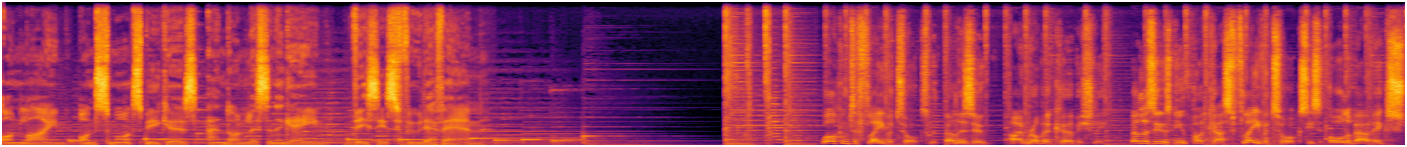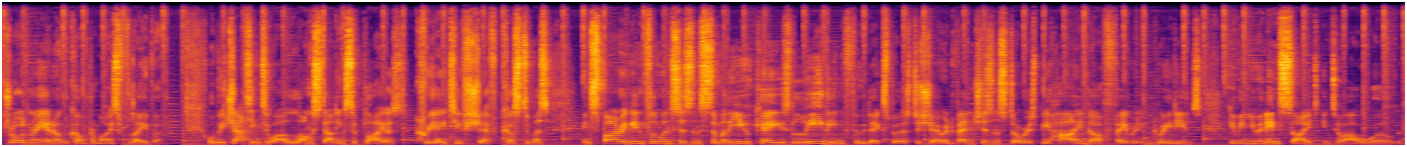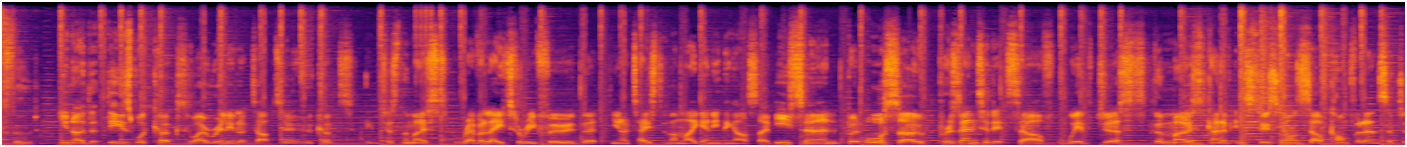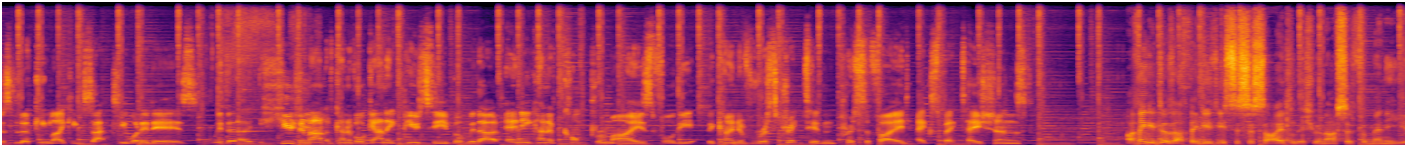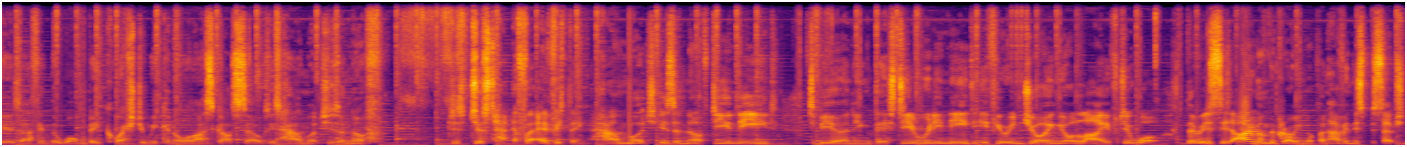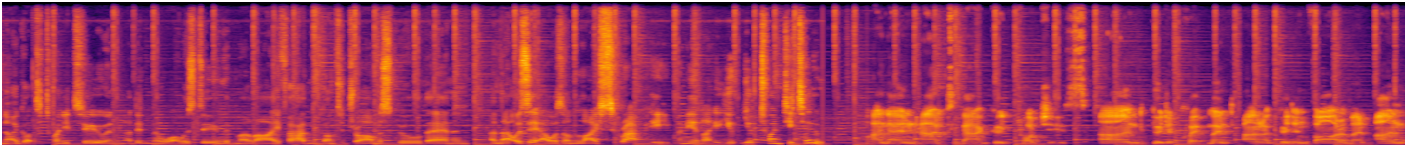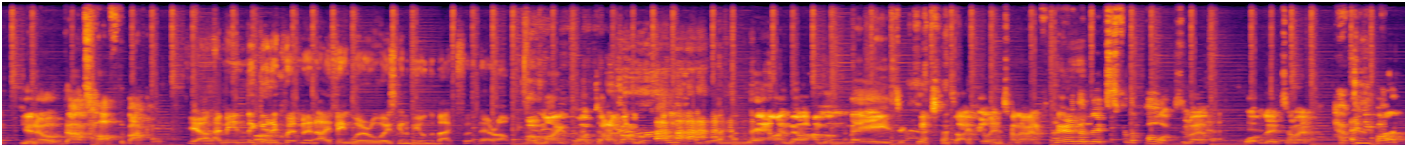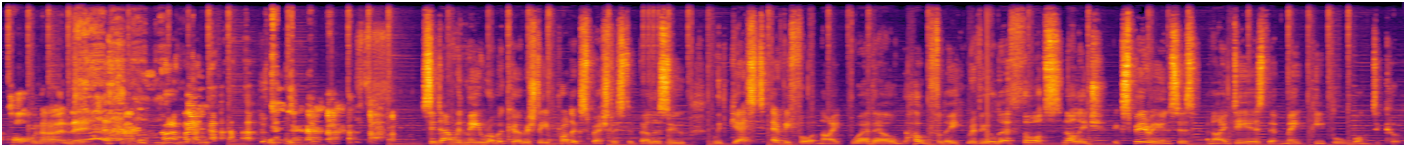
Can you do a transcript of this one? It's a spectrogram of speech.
online, on smart speakers, and on Listen Again. This is Food FM. Welcome to Flavour Talks with Belazu. I'm Robert Curbishley. Bella Zoo's new podcast, Flavour Talks, is all about extraordinary and uncompromised flavour. We'll be chatting to our long standing suppliers, creative chef customers, inspiring influencers, and some of the UK's leading food experts to share adventures and stories behind our favourite ingredients, giving you an insight into our world of food. You know, that these were cooks who I really looked up to, who cooked just the most revelatory food that, you know, tasted unlike anything else I'd eaten, but also presented itself with just the most kind of insouciant self confidence of just looking like exactly what it is, with a huge amount of kind of organic beauty, but without any kind of compromise for the, the kind of restricted and pressified expectations. I think it does. I think it's a societal issue, and I've said for many years, I think the one big question we can all ask ourselves is how much is enough? Just, just for everything, how much is enough? Do you need to be earning this? Do you really need, if you're enjoying your life, do what there is this? I remember growing up and having this perception that I got to 22 and I didn't know what I was doing with my life. I hadn't gone to drama school then, and, and that was it. I was on life's scrap heap. And you're like, you, you're 22 and then add to that good produce and good equipment and a good environment. And, you know, that's half the battle. Yeah, I mean, the good oh. equipment, I think we're always going to be on the back foot there, aren't we? Oh my God. I'm, I'm, I'm, I'm amazed at kitchens I go into and I'm like, where are the lids for the pots? And I'm like, what lids? I'm like, how can you buy a pot without a lid? Sit down with me, Robert Curbishley, product specialist at Belazu, with guests every fortnight where they'll hopefully reveal their thoughts knowledge, experiences, and ideas that make people want to cook.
